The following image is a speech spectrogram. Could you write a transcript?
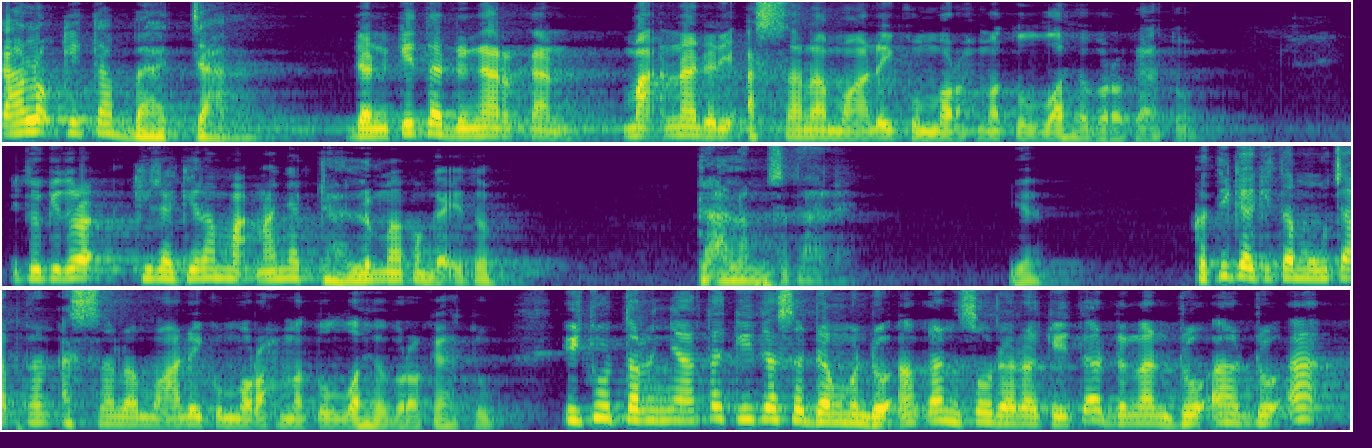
Kalau kita baca dan kita dengarkan makna dari assalamualaikum warahmatullahi wabarakatuh. Itu kira-kira maknanya dalam apa enggak itu? Dalam sekali. Ya. Ketika kita mengucapkan Assalamualaikum warahmatullahi wabarakatuh. Itu ternyata kita sedang mendoakan saudara kita dengan doa-doa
